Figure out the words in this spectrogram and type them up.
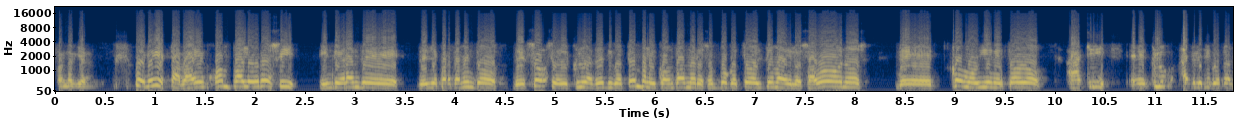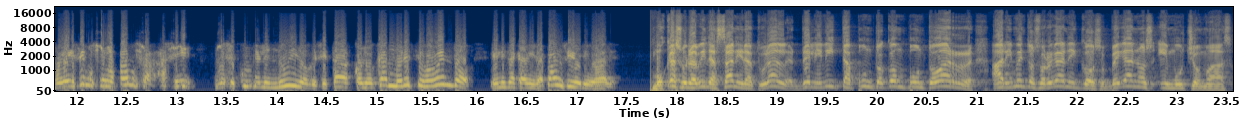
cuando quieran. Bueno, ahí estaba, ¿eh? Juan Pablo Grossi, integrante del departamento de socios del Club Atlético Temple, y contándonos un poco todo el tema de los abonos, de cómo viene todo aquí en el Club Atlético Temple. Le hacemos una pausa, así no se escucha el enduido que se está colocando en este momento en esta cabina. Pausa y venimos, vale. Buscas una vida sana y natural, delivita.com.ar, alimentos orgánicos, veganos y mucho más.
